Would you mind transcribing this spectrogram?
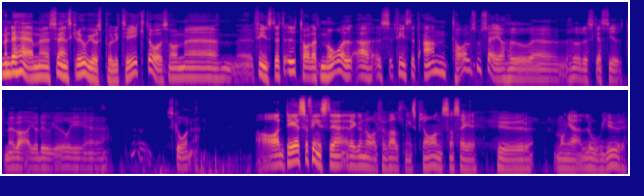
Men det här med svensk rovdjurspolitik då, som, eh, finns det ett uttalat mål? Eh, finns det ett antal som säger hur, eh, hur det ska se ut med varg och lodjur i eh, Skåne? Ja, dels så finns det en regional förvaltningsplan som säger hur många lodjur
